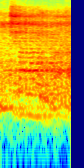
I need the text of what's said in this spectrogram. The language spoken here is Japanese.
1番乗り場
